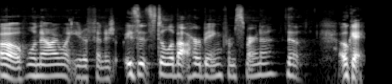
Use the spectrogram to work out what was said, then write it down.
Oh, well, now I want you to finish. Is it still about her being from Smyrna? No. Okay.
